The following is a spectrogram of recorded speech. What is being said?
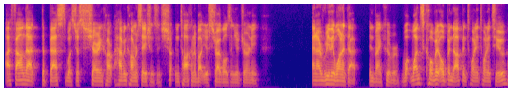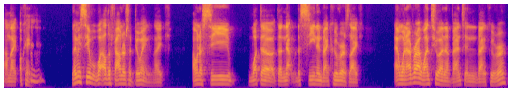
I found that the best was just sharing, having conversations and, sh- and talking about your struggles and your journey. And I really wanted that in Vancouver. Once COVID opened up in 2022, I'm like, okay, mm-hmm. let me see what other founders are doing. Like, I want to see what the the net the scene in Vancouver is like. And whenever I went to an event in Vancouver,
